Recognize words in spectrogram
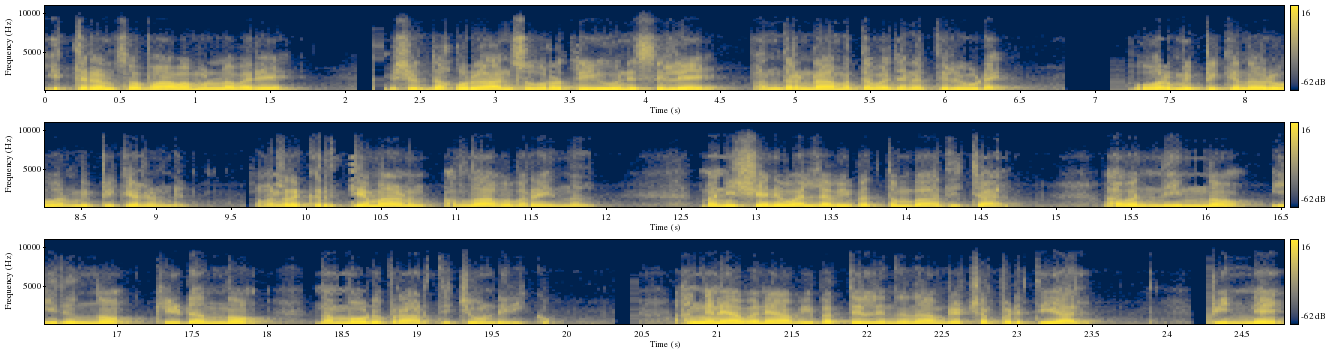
ഇത്തരം സ്വഭാവമുള്ളവരെ വിശുദ്ധ ഖുർആൻ സൂറത്ത് യൂനിസിലെ പന്ത്രണ്ടാമത്തെ വചനത്തിലൂടെ ഓർമ്മിപ്പിക്കുന്ന ഒരു ഓർമ്മിപ്പിക്കലുണ്ട്. വളരെ കൃത്യമാണ് അള്ളാഹു പറയുന്നത്. മനുഷ്യന് വല്ല വിപത്തും ബാധിച്ചാൽ അവൻ നിന്നോ ഇരുന്നോ കിടന്നോ നമ്മോട് പ്രാർത്ഥിച്ചുകൊണ്ടിരിക്കും. അങ്ങനെ അവനെ ആ വിപത്തിൽ നിന്ന് നാം രക്ഷപ്പെടുത്തിയാൽ പിന്നെ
